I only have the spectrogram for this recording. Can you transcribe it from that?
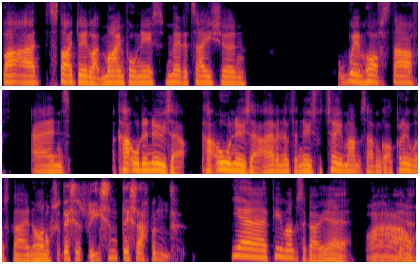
But I started doing like mindfulness, meditation, Wim Hof stuff, and I cut all the news out. Cut all news out. I haven't looked at news for two months. I haven't got a clue what's going on. Oh, so this is recent. This happened. Yeah, a few months ago. Yeah. Wow.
